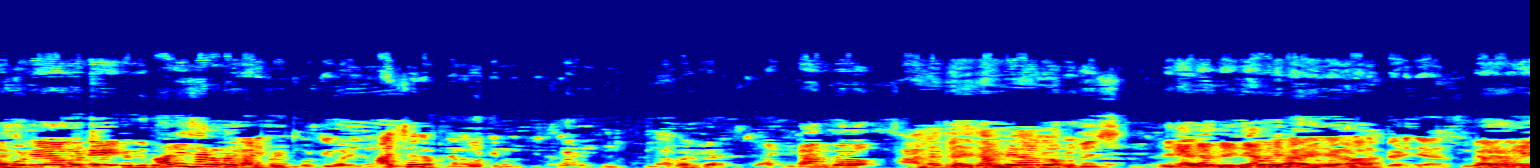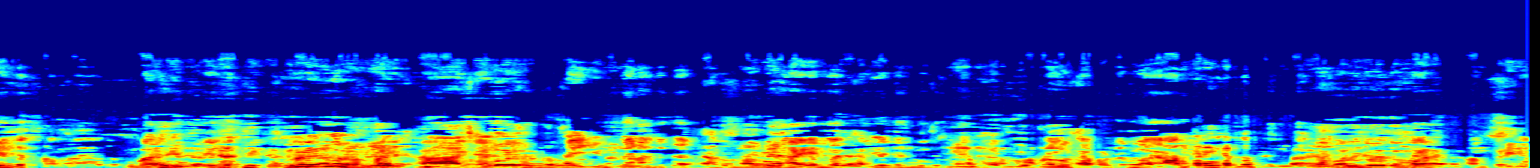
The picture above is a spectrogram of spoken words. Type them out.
મોટી સાહેબ આપણે ગાડી પડી. આ છે ને? મોટી મોટી કામ કરો. ને. આમ કરીને કરી દો. આમ કરીને.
